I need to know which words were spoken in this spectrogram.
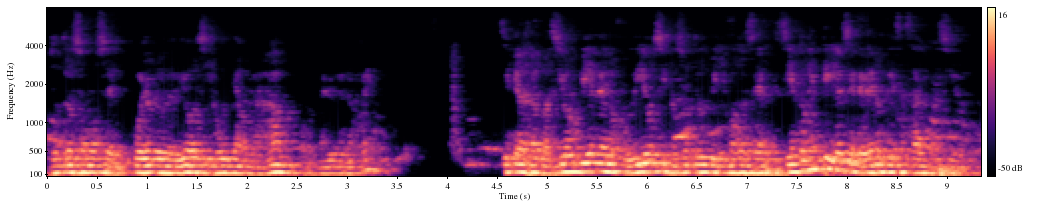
Nosotros somos el pueblo de Dios, hijos de Abraham, por medio de la fe. Así que la salvación viene de los judíos y nosotros vinimos a ser, siendo gentiles, herederos de esa salvación.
